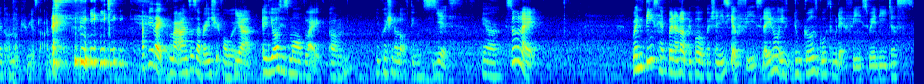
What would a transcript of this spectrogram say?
I don't, I'm not curious. lah. I'm I feel like my answers are very straightforward. yeah And yours is more of like, um, you question a lot of things. yes Yeah. So like when things happen, a lot of people will question: Is it a phase? Like you know, is do girls go through that phase where they just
